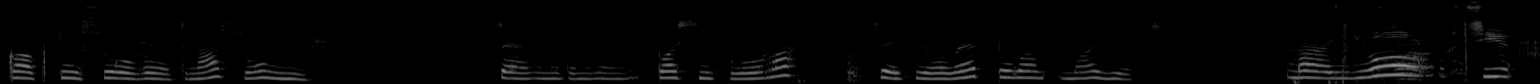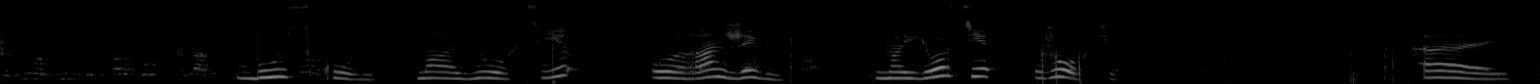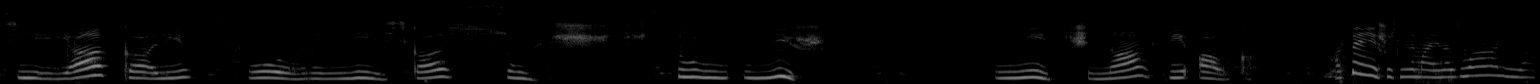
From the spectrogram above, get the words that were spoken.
Кактусовидна суміш. Це воно по названню пасіфлора. Це фіолетова майорці. Майорці бускові. Майорці оранжеві. Майорці жовті. Ельтія каліфорнійська суміш. Суміш. Нічна фіалка. А це щось немає названня.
